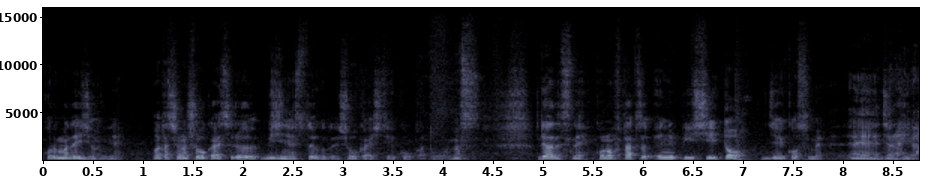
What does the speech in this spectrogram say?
これまで以上にね私の紹介するビジネスということで紹介していこうかと思います。ではですねこの2つ NPC と J コスメ、えー、じゃないや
